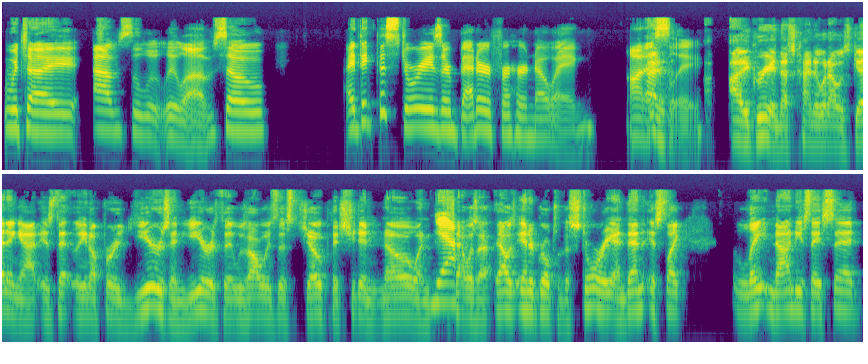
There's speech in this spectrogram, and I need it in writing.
which I absolutely love. So I think the stories are better for her knowing honestly I, I, agree and that's kind of what i was getting at is that you know for years and years there was always this joke that she didn't know and yeah that was a that was integral to the story and then it's like late 90s they said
